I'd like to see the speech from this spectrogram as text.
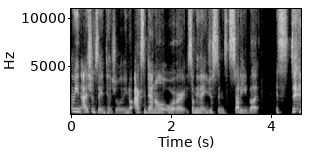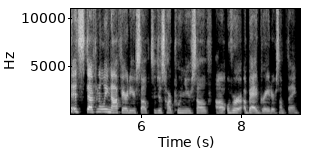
i mean i shouldn't say intentional you know accidental or something that you just didn't study but it's it's definitely not fair to yourself to just harpoon yourself uh, over a bad grade or something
